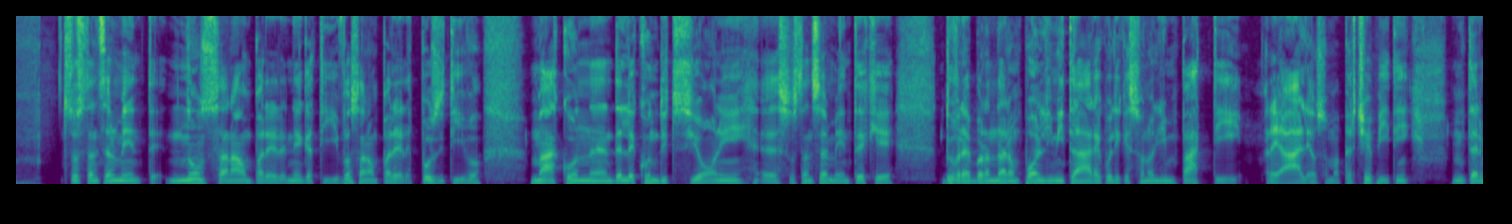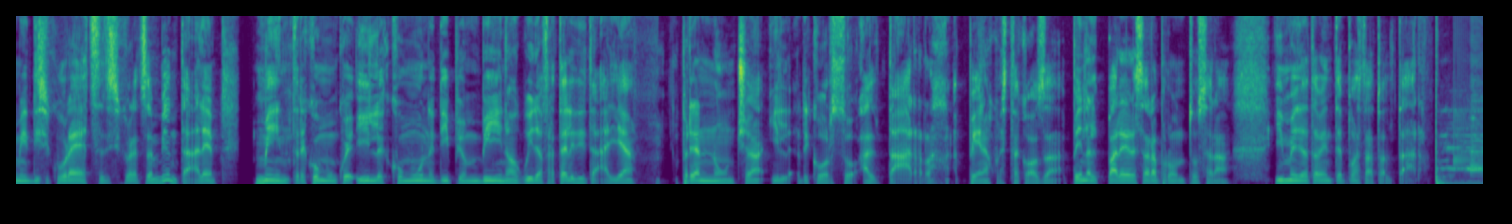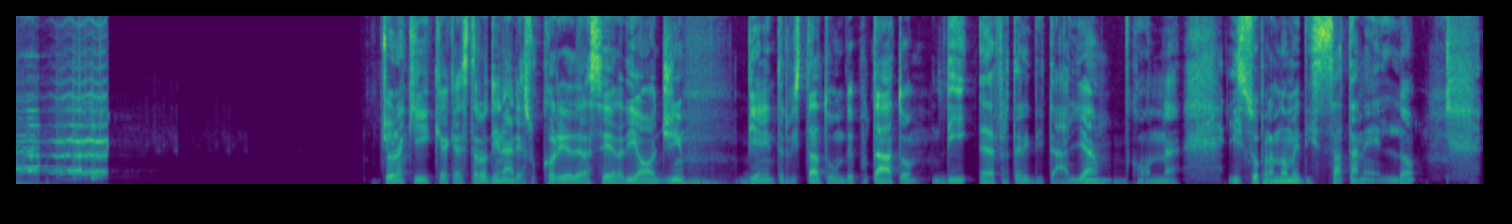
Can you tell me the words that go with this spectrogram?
Sostanzialmente non sarà un parere negativo, sarà un parere positivo, ma con delle condizioni eh, sostanzialmente che dovrebbero andare un po' a limitare quelli che sono gli impatti reali, insomma percepiti in termini di sicurezza, di sicurezza ambientale, mentre comunque il comune di Piombino, guida Fratelli d'Italia, preannuncia il ricorso al TAR. Appena questa cosa, appena il parere sarà pronto, sarà immediatamente portato al TAR. C'è una chicca che è straordinaria sul Corriere della Sera di oggi viene intervistato un deputato di eh, Fratelli d'Italia con il soprannome di Satanello,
